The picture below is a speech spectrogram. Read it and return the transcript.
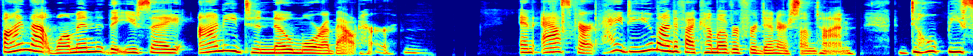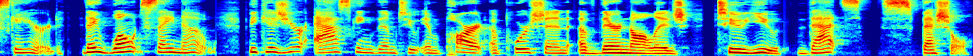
Find that woman that you say, I need to know more about her. Hmm and ask her, Hey, do you mind if I come over for dinner sometime? Don't be scared. They won't say no because you're asking them to impart a portion of their knowledge to you. That's special.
